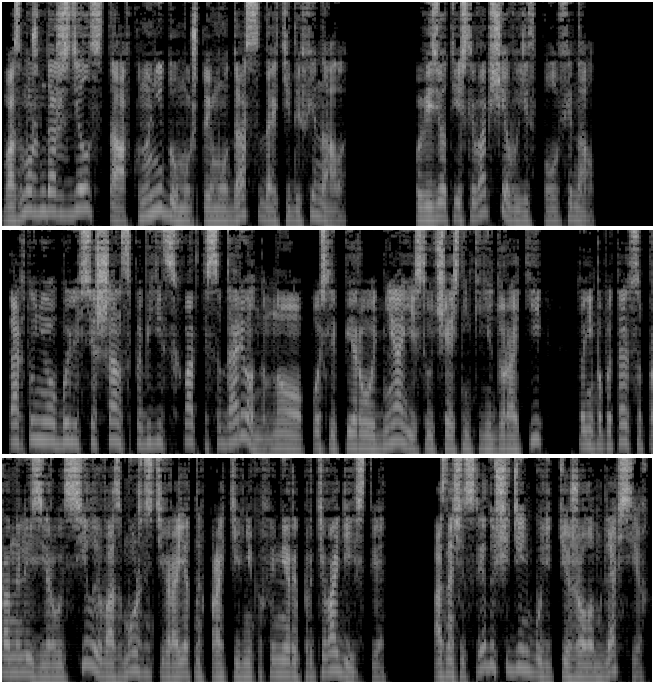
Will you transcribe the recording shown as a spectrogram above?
Возможно, даже сделать ставку, но не думаю, что ему удастся дойти до финала. Повезет, если вообще выйдет в полуфинал. Так-то у него были все шансы победить в схватке с одаренным, но после первого дня, если участники не дураки, то они попытаются проанализировать силы и возможности вероятных противников и меры противодействия, а значит следующий день будет тяжелым для всех.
